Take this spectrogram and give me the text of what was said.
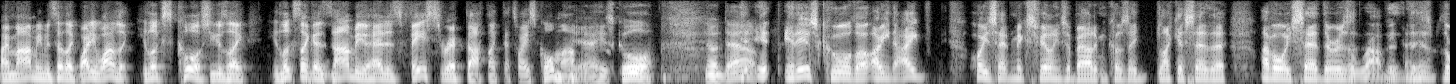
my mom even said like, "Why do you want?" him?" I was like, "He looks cool." She was like, "He looks like a zombie who had his face ripped off." Like that's why he's cool, mom. Yeah, he's cool, no doubt. It, it, it is cool though. I mean, I always had mixed feelings about him because they, like I said, the, I've always said there is The the, his, the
